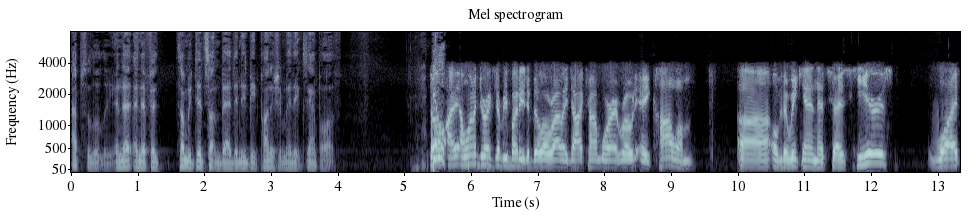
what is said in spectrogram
absolutely. And that, and if it, somebody did something bad, they need to be punished and made an example of. So I, I want to direct everybody to BillO'Reilly.com where I wrote a column uh, over the weekend that says, here's what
